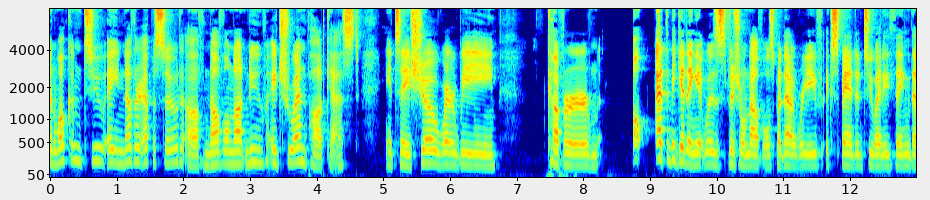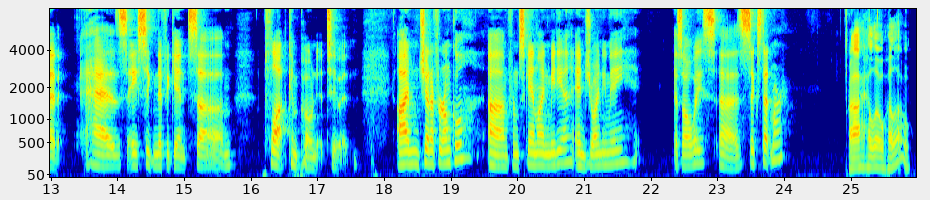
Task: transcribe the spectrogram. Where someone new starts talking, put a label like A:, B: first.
A: and welcome to another episode of Novel Not New, a True End podcast. It's a show where we cover. Oh, at the beginning it was visual novels, but now we've expanded to anything that has a significant um, plot component to it. I'm Jennifer Unkle um, from Scanline Media, and joining me, as always, uh, Six Dettmar
B: Uh, hello, hello.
